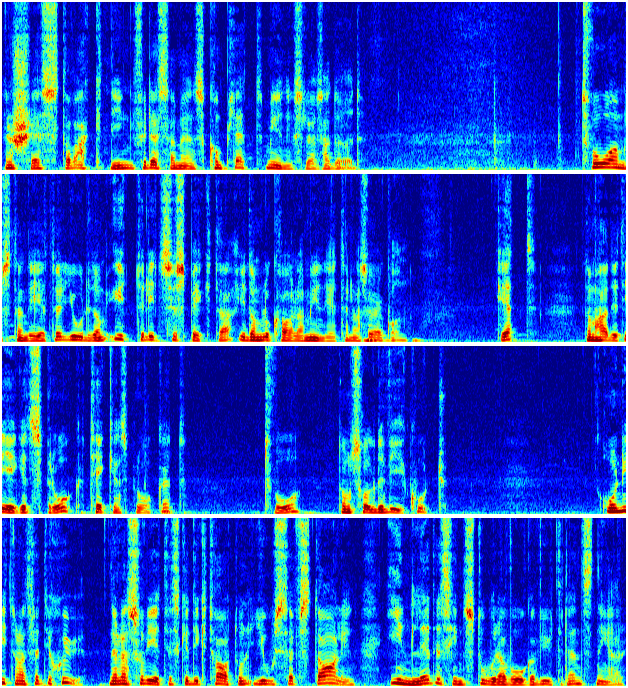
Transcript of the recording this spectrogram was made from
En gest av aktning för dessa mäns komplett meningslösa död. Två omständigheter gjorde dem ytterligt suspekta i de lokala myndigheternas ögon. 1. De hade ett eget språk, teckenspråket. 2. De sålde vykort. År 1937 när den sovjetiske diktatorn Josef Stalin inledde sin stora våg av utrensningar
